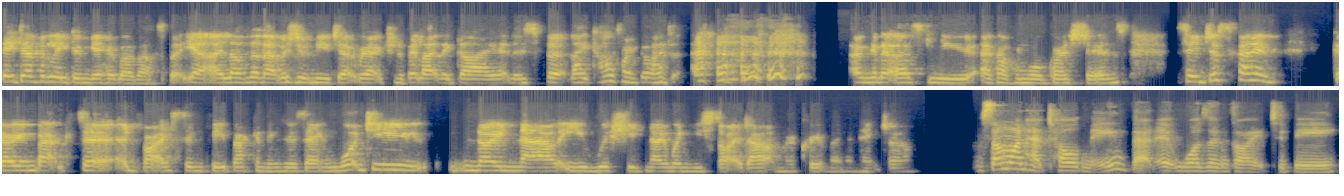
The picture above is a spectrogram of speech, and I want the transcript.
they definitely didn't get hit by a bus. But yeah, I love that that was your knee jerk reaction, a bit like the guy at his foot, like, oh my God. I'm going to ask you a couple more questions. So, just kind of going back to advice and feedback and things we are saying, what do you know now that you wish you'd known when you started out in recruitment and HR? Someone had told me that it wasn't going to be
